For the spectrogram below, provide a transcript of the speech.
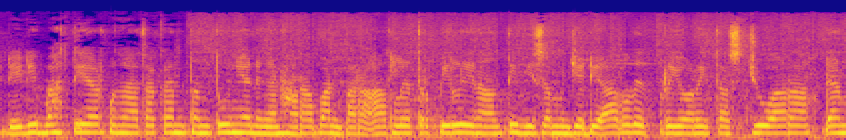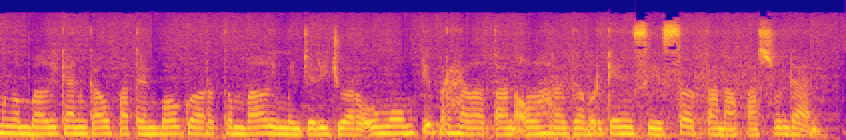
Dedi Bahtiar mengatakan tentunya dengan harapan para atlet terpilih nanti bisa menjadi atlet prioritas juara dan mengembalikan Kabupaten Bogor kembali menjadi juara umum di perhelatan olahraga bergengsi setanah Pasundan.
